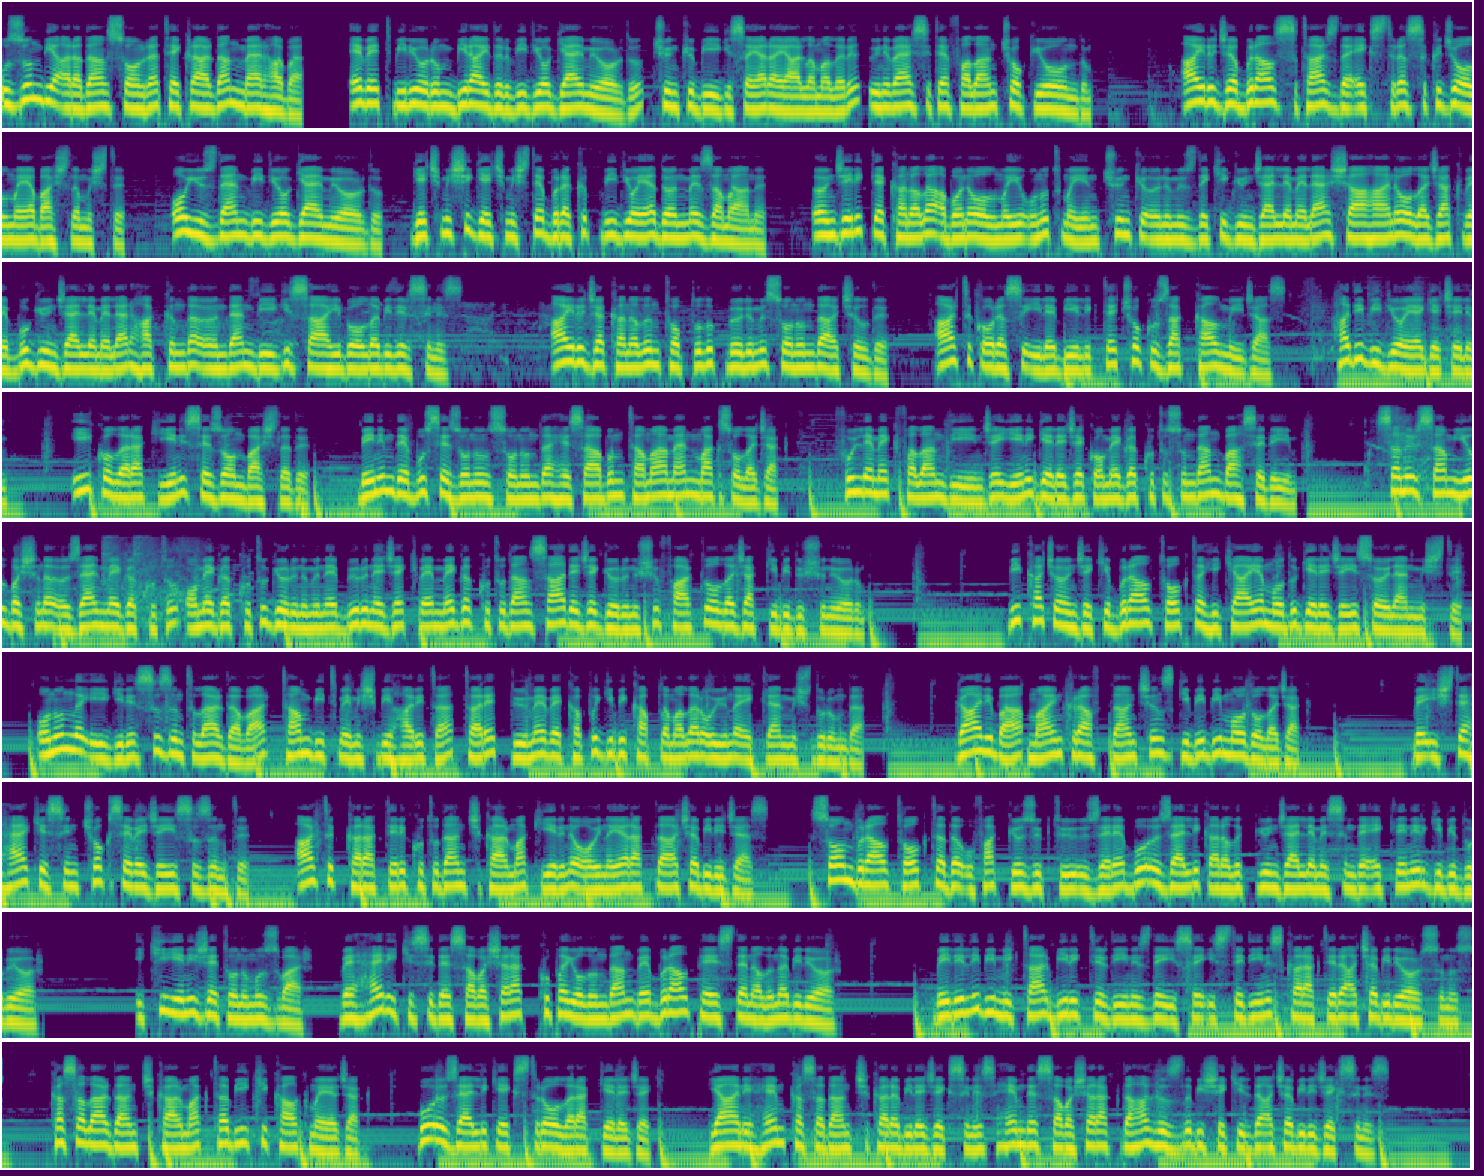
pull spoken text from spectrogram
Uzun bir aradan sonra tekrardan merhaba. Evet biliyorum bir aydır video gelmiyordu, çünkü bilgisayar ayarlamaları, üniversite falan çok yoğundum. Ayrıca Brawl Stars da ekstra sıkıcı olmaya başlamıştı. O yüzden video gelmiyordu. Geçmişi geçmişte bırakıp videoya dönme zamanı. Öncelikle kanala abone olmayı unutmayın çünkü önümüzdeki güncellemeler şahane olacak ve bu güncellemeler hakkında önden bilgi sahibi olabilirsiniz. Ayrıca kanalın topluluk bölümü sonunda açıldı. Artık orası ile birlikte çok uzak kalmayacağız. Hadi videoya geçelim. İlk olarak yeni sezon başladı. Benim de bu sezonun sonunda hesabım tamamen max olacak. Fulllemek falan deyince yeni gelecek Omega kutusundan bahsedeyim. Sanırsam yılbaşına özel mega kutu, omega kutu görünümüne bürünecek ve mega kutudan sadece görünüşü farklı olacak gibi düşünüyorum. Birkaç önceki Brawl Talk'ta hikaye modu geleceği söylenmişti. Onunla ilgili sızıntılar da var, tam bitmemiş bir harita, taret düğme ve kapı gibi kaplamalar oyuna eklenmiş durumda. Galiba, Minecraft Dungeons gibi bir mod olacak. Ve işte herkesin çok seveceği sızıntı. Artık karakteri kutudan çıkarmak yerine oynayarak da açabileceğiz. Son Brawl Talk'ta da ufak gözüktüğü üzere bu özellik Aralık güncellemesinde eklenir gibi duruyor. İki yeni jetonumuz var. Ve her ikisi de savaşarak kupa yolundan ve Brawl Pass'ten alınabiliyor. Belirli bir miktar biriktirdiğinizde ise istediğiniz karakteri açabiliyorsunuz. Kasalardan çıkarmak tabii ki kalkmayacak. Bu özellik ekstra olarak gelecek. Yani hem kasadan çıkarabileceksiniz hem de savaşarak daha hızlı bir şekilde açabileceksiniz.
